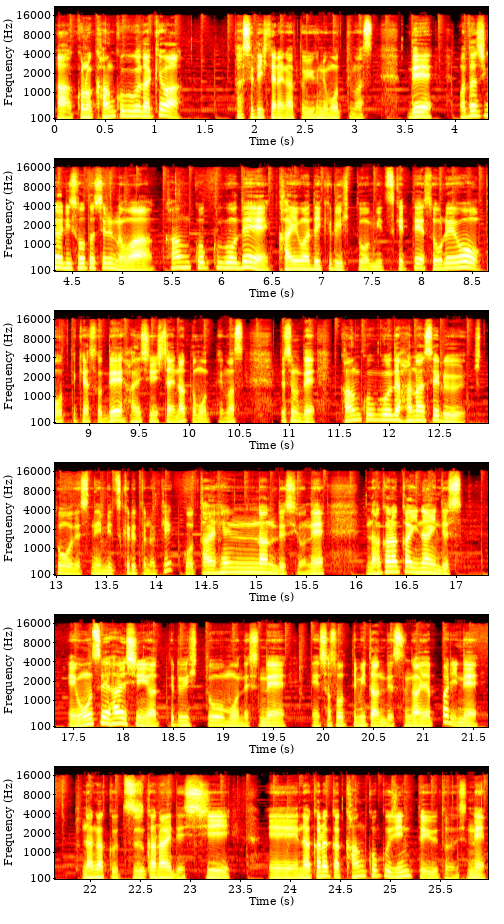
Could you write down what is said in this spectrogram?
あこの韓国語だけは達成できたらなというふうに思ってます。で、私が理想としてるのは、韓国語で会話できる人を見つけて、それをポッドキャストで配信したいなと思っています。ですので、韓国語で話せる人をですね、見つけるというのは結構大変なんですよね。なかなかいないんです。え音声配信やってる人もですね、え誘ってみたんですが、やっぱりね、長く続かないですし、えー、なかなか韓国人というとですね、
